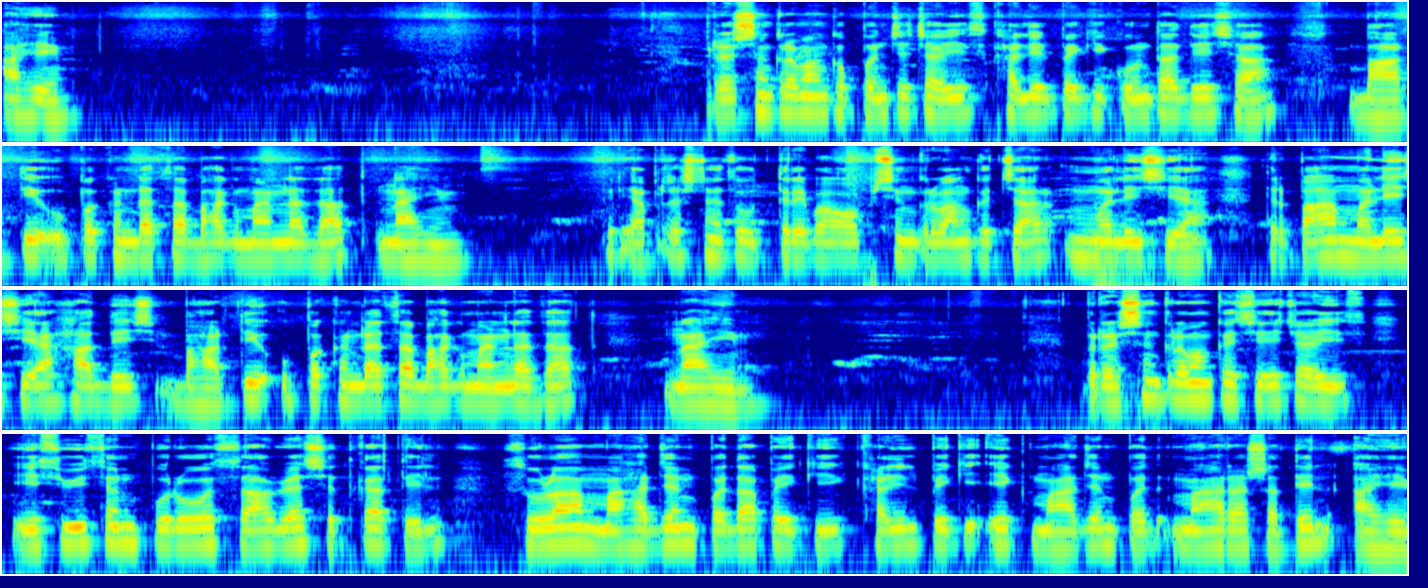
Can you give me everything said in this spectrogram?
आहे. प्रश्न क्रमांक पंचेचाळीस खालीलपैकी कोणता देश हा भारतीय उपखंडाचा भाग मानला जात नाही? तर या प्रश्नाचं उत्तर आहे पहा ऑप्शन क्रमांक चार मलेशिया. तर पहा मलेशिया हा देश भारतीय उपखंडाचा भाग मानला जात नाही. प्रश्न क्रमांक शेहेचाळीस इसवी सन पूर्व सहाव्या शतकातील सोळा महाजनपदापैकी खालीलपैकी एक महाजनपद महाराष्ट्रातील आहे.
